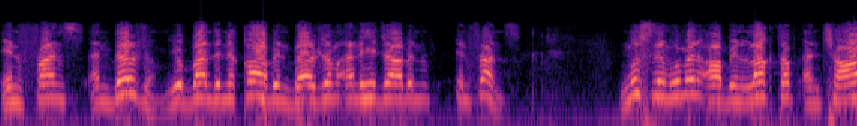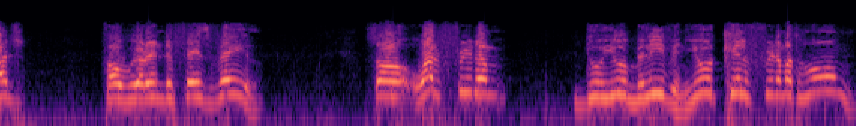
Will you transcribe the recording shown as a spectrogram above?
in France and Belgium. You banned the niqab in Belgium and the hijab in, in France. Muslim women are being locked up and charged for wearing the face veil. So, what freedom do you believe in? You kill freedom at home.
